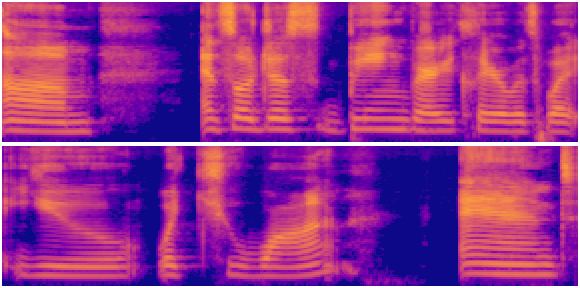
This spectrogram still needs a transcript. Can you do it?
Um and so just being very clear with what you what you want and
